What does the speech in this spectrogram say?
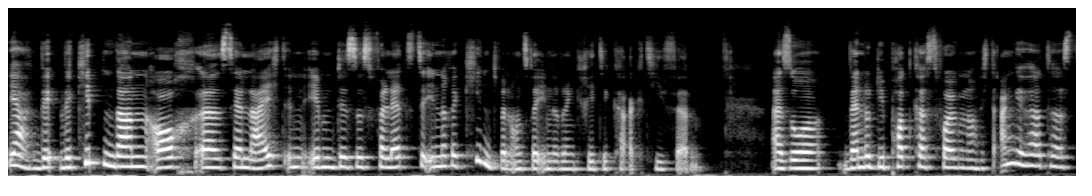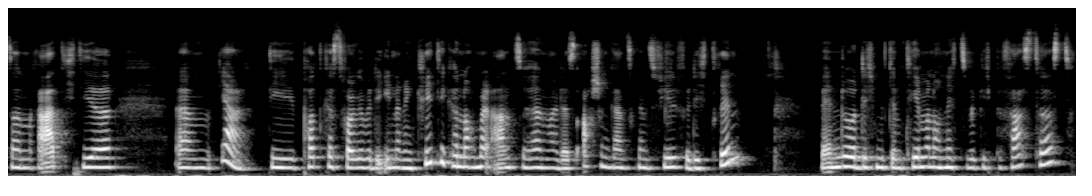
ja, wir, wir kippen dann auch äh, sehr leicht in eben dieses verletzte innere Kind, wenn unsere inneren Kritiker aktiv werden. Also wenn du die Podcast-Folge noch nicht angehört hast, dann rate ich dir, ähm, ja, die Podcast-Folge über die inneren Kritiker nochmal anzuhören, weil da ist auch schon ganz, ganz viel für dich drin, wenn du dich mit dem Thema noch nicht so wirklich befasst hast.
